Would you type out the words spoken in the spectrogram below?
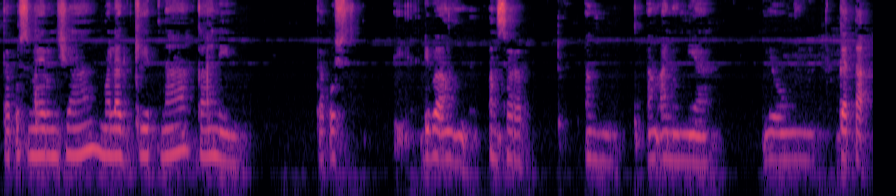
Tapos mayroon siyang malagkit na kanin. Tapos, di ba ang, ang sarap ang, ang ano niya, yung gata.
